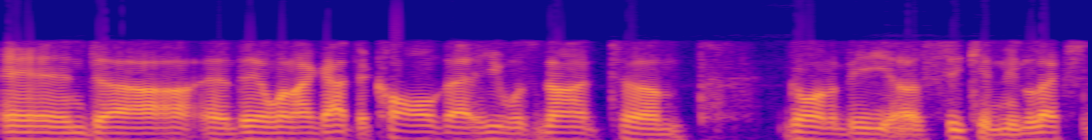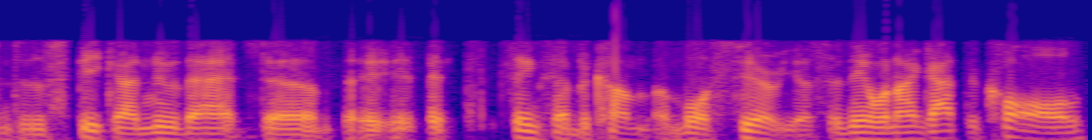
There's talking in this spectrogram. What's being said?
And uh, and then when I got the call that he was not um, going to be uh, seeking election to the speaker, I knew that uh, it, it, things had become uh, more serious. And then when I got the call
